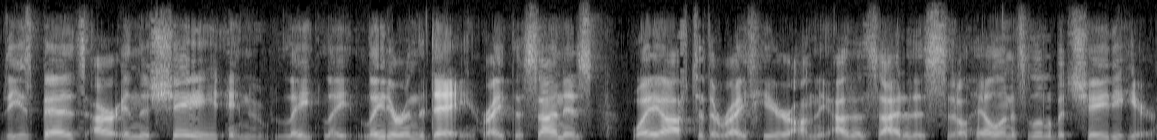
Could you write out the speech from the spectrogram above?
these beds are in the shade in late late later in the day, right? The sun is way off to the right here on the other side of this little hill, and it's a little bit shady here.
